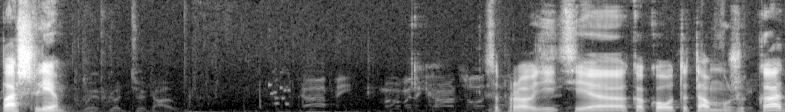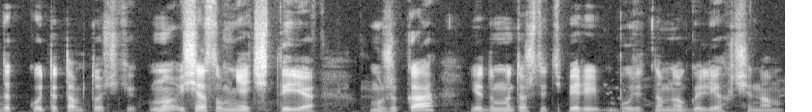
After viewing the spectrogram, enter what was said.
Пошли. Сопроводите э, какого-то там мужика до какой-то там точки. Ну, сейчас у меня 4 мужика. Я думаю, то, что теперь будет намного легче нам.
